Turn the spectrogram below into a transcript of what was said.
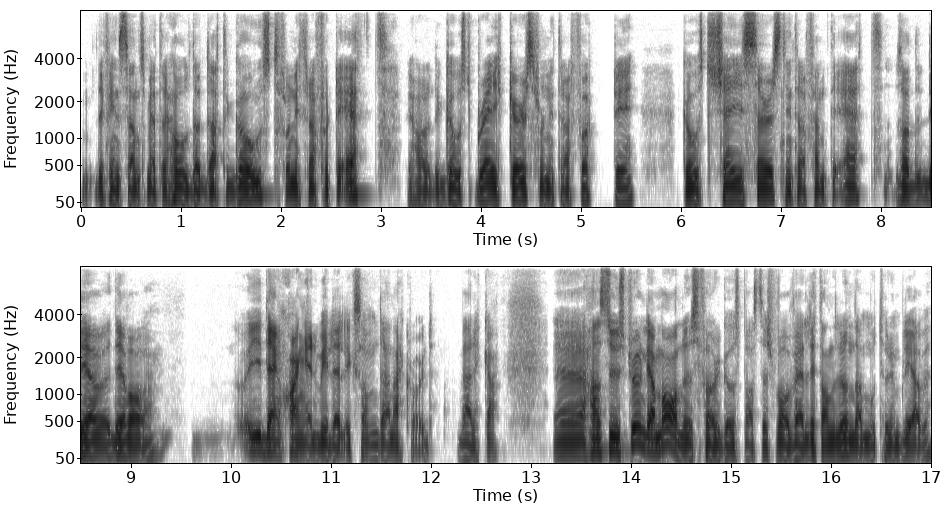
Det finns en som heter Hold That Ghost från 1941. Vi har The Ghost Breakers från 1940. Ghost Chasers 1951. Så det, det var i den genren ville liksom Dan Aykroyd verka. Eh, hans ursprungliga manus för Ghostbusters var väldigt annorlunda mot hur den blev.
